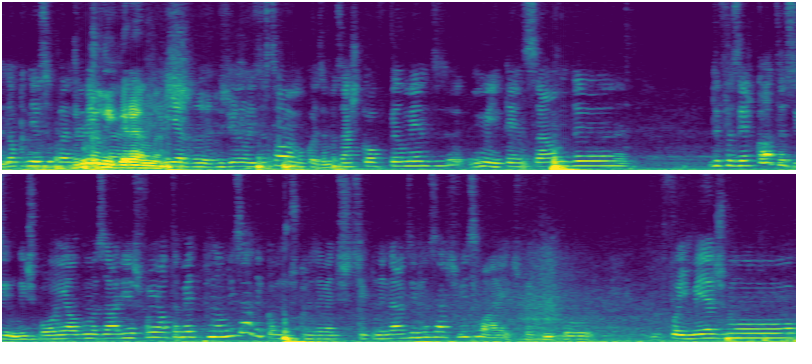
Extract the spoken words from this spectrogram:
não conheço o panorama miligramas. E a re- regionalização é uma coisa, mas acho que houve pelo menos uma intenção de, de fazer cotas e Lisboa em algumas áreas foi altamente penalizada, como nos cruzamentos disciplinares e nas artes visuais. Foi tipo, foi mesmo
